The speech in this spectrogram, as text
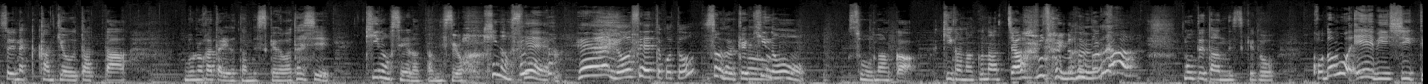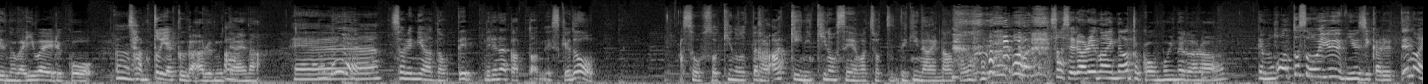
そういうなんか環境を歌った物語だったんですけど私木のせいだったんですよ。木のせい？へえ妖精ってこと？そうだけど木の、そうなんか木がなくなっちゃうみたいなのとか 持ってたんですけど子供 ABC っていうのがいわゆるこう、うん。ちゃんと役があるみたいなへえでそれにはので出れなかったんですけどそうそう昨日だからアッキーに木のせいはちょっとできないなと させられないなとか思いながら。でも本当そういうミュージカルっていうのは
